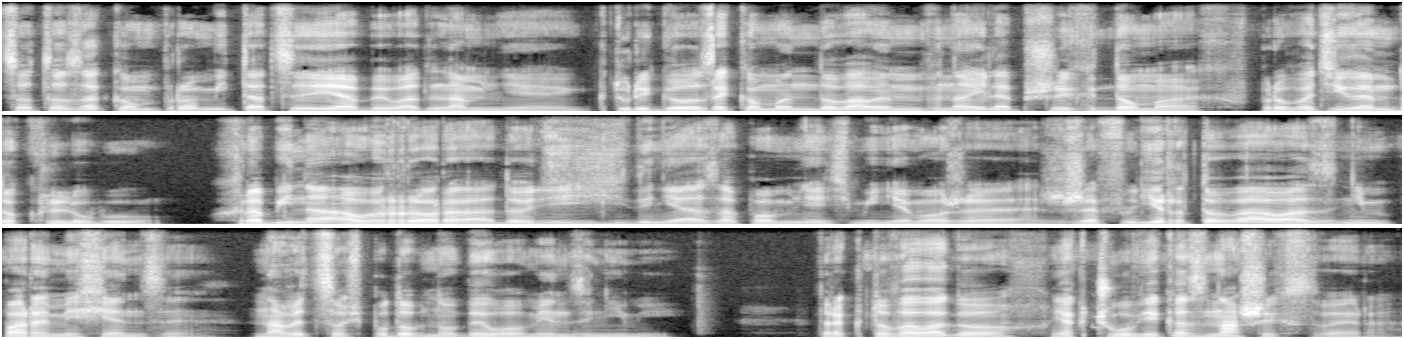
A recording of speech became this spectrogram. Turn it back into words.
co to za kompromitacja była dla mnie, który go zrekomendowałem w najlepszych domach, wprowadziłem do klubu. Hrabina Aurora do dziś dnia zapomnieć mi nie może, że flirtowała z nim parę miesięcy. Nawet coś podobno było między nimi. Traktowała go jak człowieka z naszych sfer,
